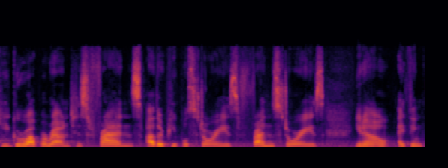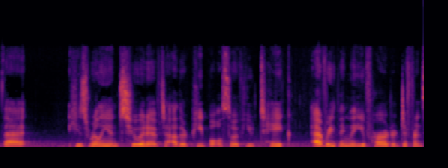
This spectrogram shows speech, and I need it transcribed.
he grew up around, his friends, other people's stories, friends' stories. You know, I think that he's really intuitive to other people. So if you take everything that you've heard or different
